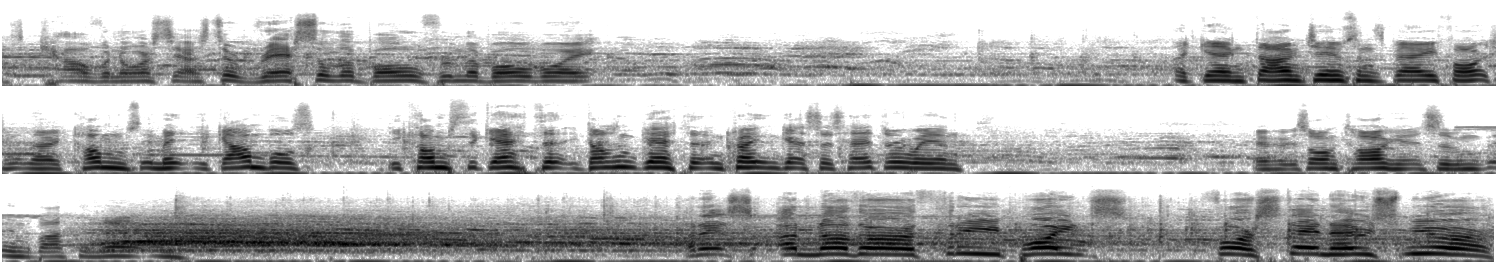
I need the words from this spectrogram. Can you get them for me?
As Calvin Orsi has to wrestle the ball from the ball boy. Again, Dan Jamieson's very fortunate there. He comes, he, he gambles, he comes to get it, he doesn't get it, and Crichton gets his header away. And if it's on target, it's in, the back of the net. And, and it's another three points for Stenhousemuir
